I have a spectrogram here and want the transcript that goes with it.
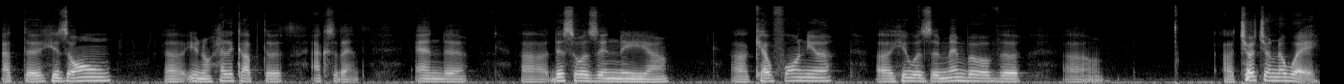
at the, his own, uh, you know, helicopter accident. And uh, uh, this was in the uh, uh, California. Uh, he was a member of the Church on the Way.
